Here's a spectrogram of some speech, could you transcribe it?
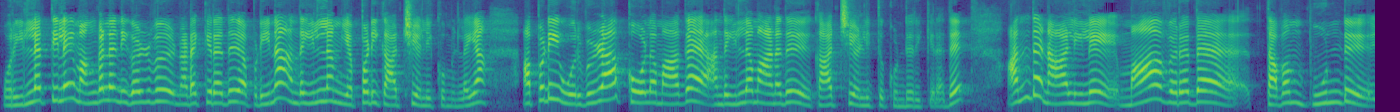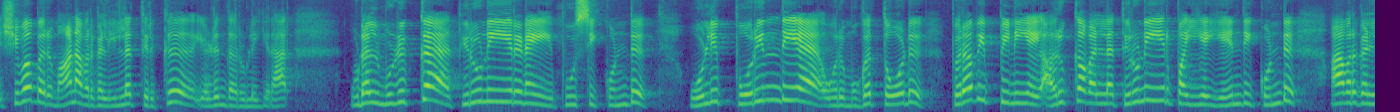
ஒரு இல்லத்திலே மங்கள நிகழ்வு நடக்கிறது அப்படின்னா அந்த இல்லம் எப்படி காட்சியளிக்கும் இல்லையா? அப்படி ஒரு விழா கோலமாக அந்த இல்லமானது காட்சியளித்து கொண்டிருக்கிறது. அந்த நாளிலே மாவிரத தவம் பூண்டு சிவபெருமான் அவர்கள் இல்லத்திற்கு எழுந்தருளுகிறார். உடல் முழுக்க திருநீரினை பூசிக்கொண்டு ஒளி பொருந்திய ஒரு முகத்தோடு பிறவிப்பிணியை அறுக்க வல்ல திருநீர் பையை ஏந்தி கொண்டு அவர்கள்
